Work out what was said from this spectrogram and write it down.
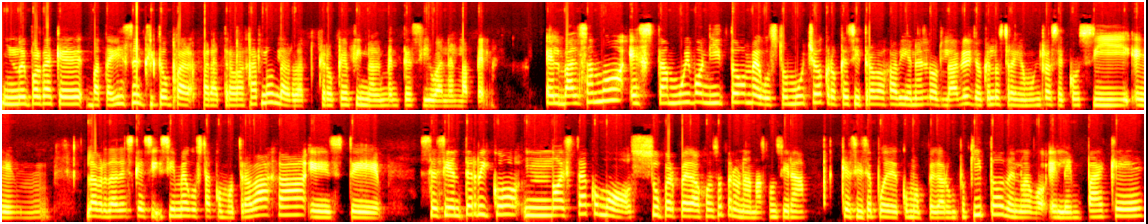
no importa qué batalles tantito para, para trabajarlos, la verdad creo que finalmente sí valen la pena. El bálsamo está muy bonito, me gustó mucho, creo que sí trabaja bien en los labios, yo que los traía muy resecos, sí, em, la verdad es que sí, sí me gusta cómo trabaja, este, se siente rico, no está como súper pegajoso, pero nada más considera que sí se puede como pegar un poquito. De nuevo, el empaque,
